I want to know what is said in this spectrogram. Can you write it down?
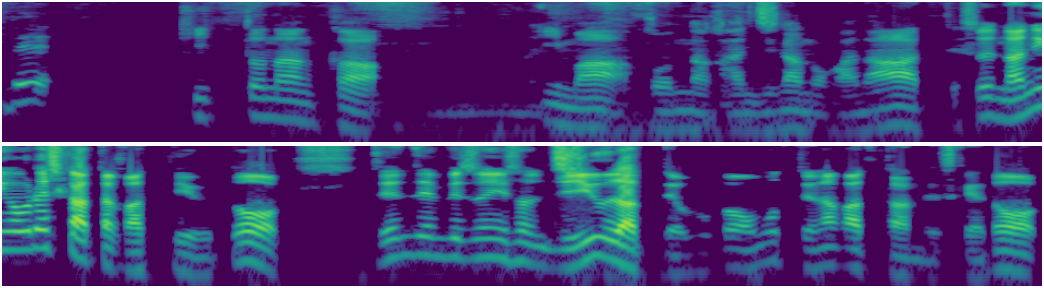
で、きっとなんか、今、こんな感じなのかなって。それ何が嬉しかったかっていうと、全然別にその自由だって僕は思ってなかったんですけど、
